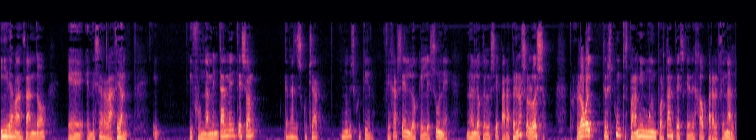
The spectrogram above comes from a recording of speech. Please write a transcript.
ir avanzando eh, en esa relación. Y, fundamentalmente son ganas de escuchar, no discutir, fijarse en lo que les une, no en lo que los separa. Pero no solo eso, porque luego hay tres puntos para mí muy importantes que he dejado para el final,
